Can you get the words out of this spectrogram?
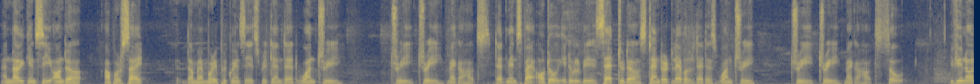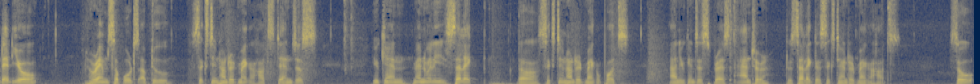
and now you can see on the upper side the memory frequency is written at 13 133 megahertz. That means by auto it will be set to the standard level that is 1333 megahertz. So if you know that your RAM supports up to 1600 megahertz then just you can manually select the 1600 megahertz and you can just press enter to select the 1600 megahertz. So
